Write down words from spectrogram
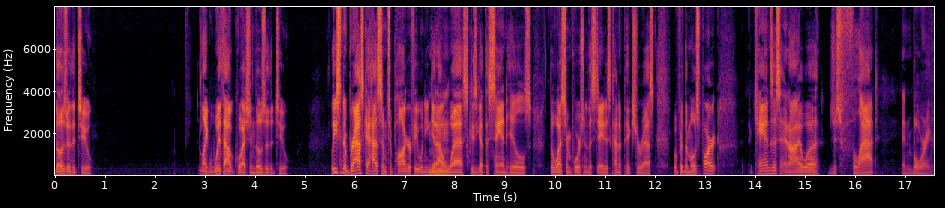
Those are the two. Like without question, those are the two. At least Nebraska has some topography when you get out west because you got the sand hills. The western portion of the state is kind of picturesque, but for the most part, Kansas and Iowa just flat and boring.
